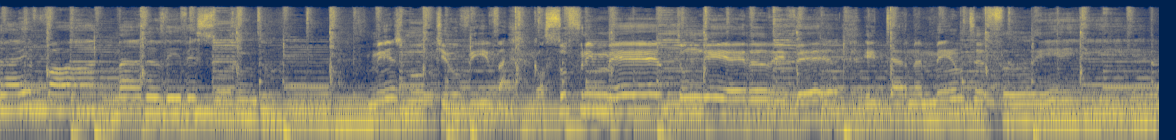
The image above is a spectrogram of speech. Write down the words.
Encontrei a forma de viver sorrindo, mesmo que eu viva com sofrimento, um dia hei de viver eternamente feliz.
